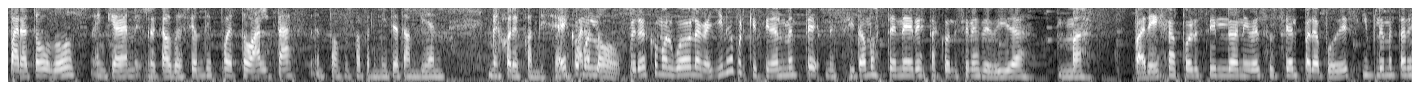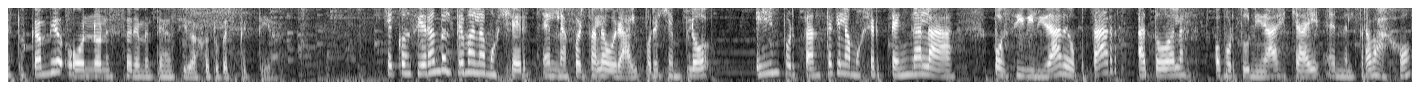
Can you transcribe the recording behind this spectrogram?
para todos, en que hagan recaudación de impuestos altas, entonces eso permite también mejores condiciones para todos. Pero es como el huevo o la gallina, porque finalmente necesitamos tener estas condiciones de vida más parejas, por decirlo, a nivel social para poder implementar estos cambios, o no necesariamente es así bajo tu perspectiva? Que considerando el tema de la mujer en la fuerza laboral, por ejemplo, es importante que la mujer tenga la posibilidad de optar a todas las oportunidades que hay en el trabajo.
